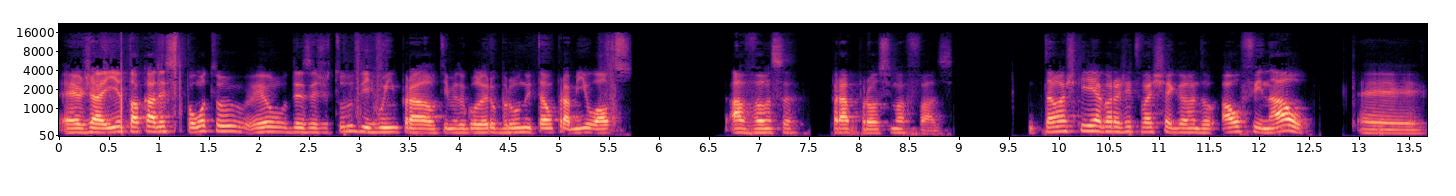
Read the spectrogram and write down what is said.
É, eu já ia tocar nesse ponto. Eu desejo tudo de ruim para o time do goleiro Bruno, então para mim o Altos avança para a próxima fase. Então acho que agora a gente vai chegando ao final. É,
